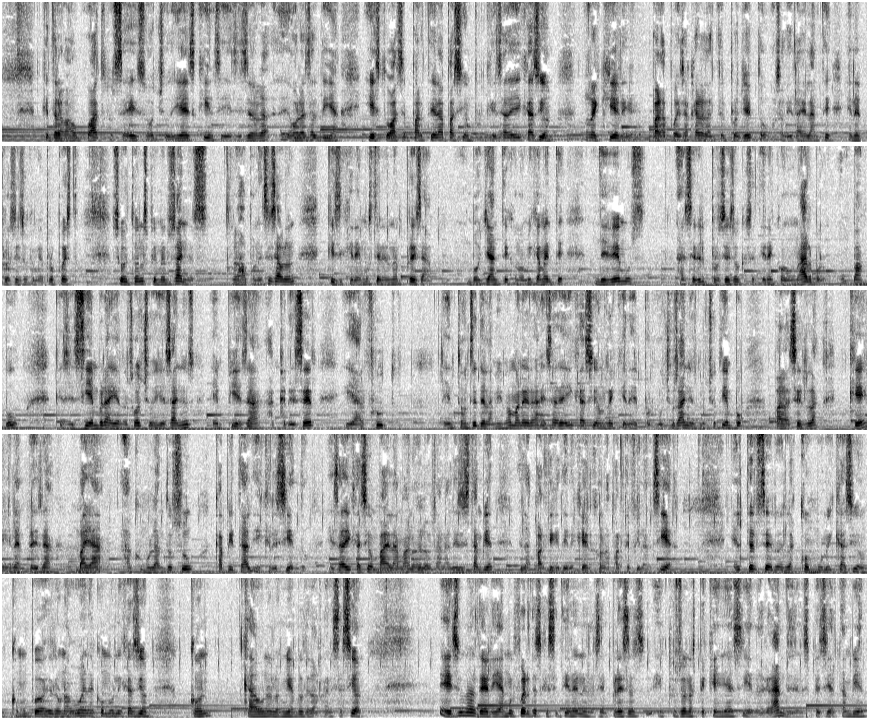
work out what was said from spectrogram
que trabajo 4, 6, 8, 10, 15, 16 horas, al día y esto hace parte de la pasión porque esa dedicación requiere para poder sacar adelante el proyecto o salir adelante en el proceso que me he propuesto, sobre todo en los primeros años. Los japoneses hablan que si queremos tener una empresa bollante económicamente, debemos hacer el proceso que se tiene con un árbol, un bambú, que se siembra y a los 8 o 10 años empieza a crecer y a dar fruto. Entonces, de la misma manera, esa dedicación requiere por muchos años, mucho tiempo para hacerla que la empresa vaya acumulando su capital y creciendo. Esa dedicación va de la mano de los análisis también de la parte que tiene que ver con la parte financiera. El tercero es la comunicación. ¿Cómo puedo hacer una buena comunicación con cada uno de los miembros de la organización? Es una debilidad muy fuertes que se tienen en las empresas, incluso en las pequeñas y en las grandes en especial también,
